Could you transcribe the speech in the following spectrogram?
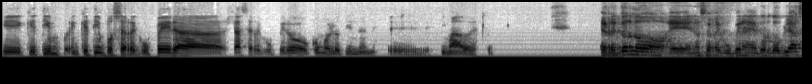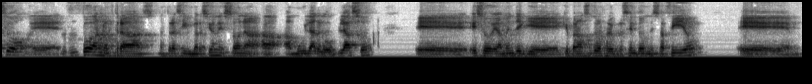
¿qué, tiempo, ¿en qué tiempo se recupera? ¿Ya se recuperó? ¿Cómo lo tienen este, estimado esto? El retorno eh, no se recupera en el corto plazo. Todas nuestras, nuestras inversiones son a muy largo plazo. Eh, eso obviamente que, para nosotros representa un desafío. Eh,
